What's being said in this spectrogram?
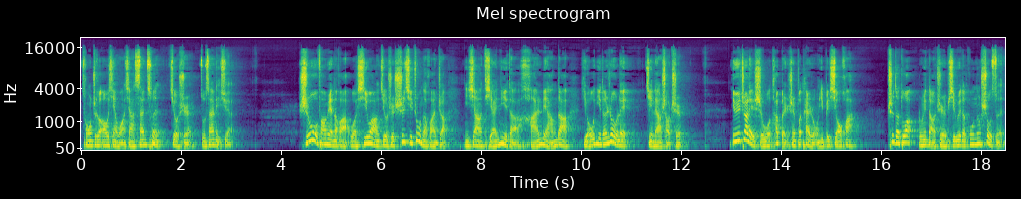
从这个凹陷往下三寸就是足三里穴。食物方面的话，我希望就是湿气重的患者，你像甜腻的、寒凉的、油腻的肉类尽量少吃，因为这类食物它本身不太容易被消化。吃的多容易导致脾胃的功能受损，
